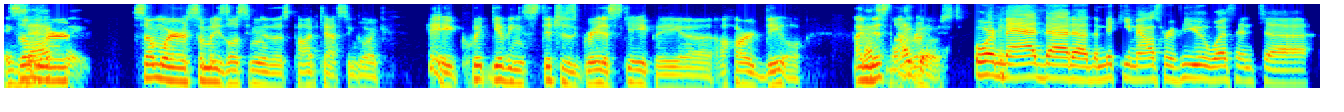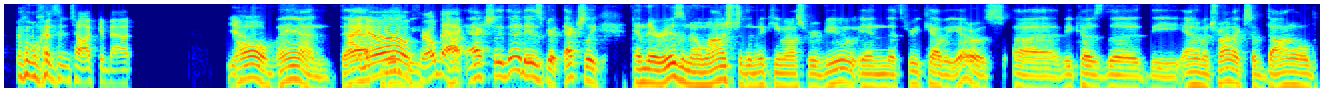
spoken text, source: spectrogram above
exactly. Somewhere somebody's listening to this podcast and going, "Hey, quit giving Stitch's Great Escape a uh, a hard deal." I That's missed my that. right? ghost. Or mad that uh, the Mickey Mouse Revue wasn't uh wasn't talked about. Yeah. Oh man, I know, be- throwback. a- Actually, that is great. Actually, and there is an homage to the Mickey Mouse Revue in the Three Caballeros, uh, because the the animatronics of Donald,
